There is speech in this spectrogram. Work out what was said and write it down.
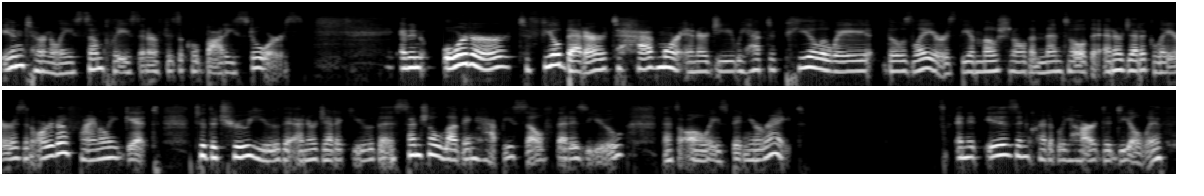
internally someplace in our physical body stores. And in order to feel better, to have more energy, we have to peel away those layers the emotional, the mental, the energetic layers in order to finally get to the true you, the energetic you, the essential, loving, happy self that is you, that's always been your right. And it is incredibly hard to deal with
